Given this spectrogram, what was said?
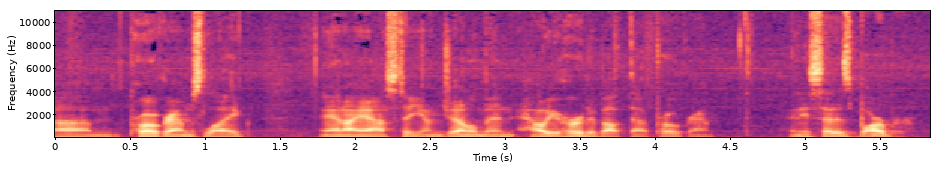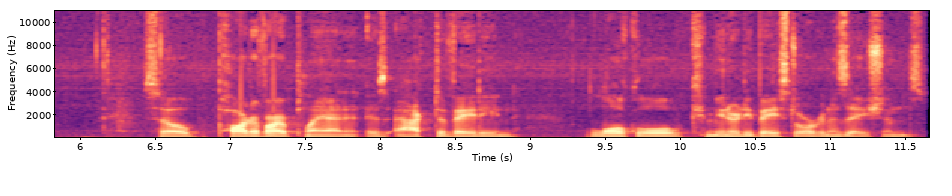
um, programs like, and I asked a young gentleman how he heard about that program, and he said his barber. So part of our plan is activating local community-based organizations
